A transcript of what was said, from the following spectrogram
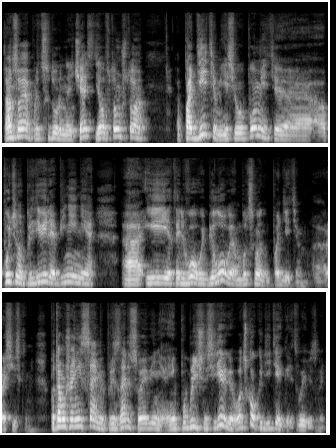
Там своя процедурная часть. Дело в том, что по детям, если вы помните, э, Путину предъявили обвинение и это Львова и Беловой, омбудсмены по детям а, российскими, потому что они сами признали свое вине. Они публично сидели, говорят, вот сколько детей, говорит, вывезли?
